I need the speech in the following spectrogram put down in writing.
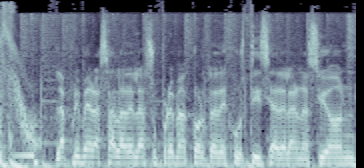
Dance. La primera sala de la Suprema Corte de Justicia de la Nación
